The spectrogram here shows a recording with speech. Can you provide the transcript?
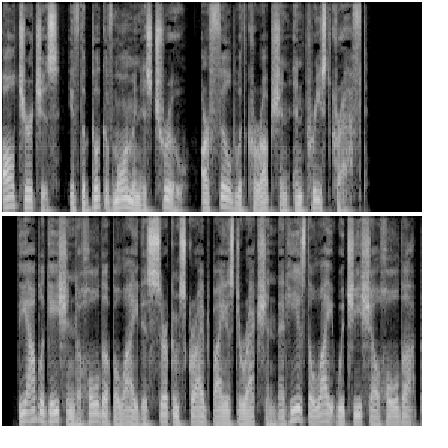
All churches, if the Book of Mormon is true, are filled with corruption and priestcraft. The obligation to hold up a light is circumscribed by his direction that he is the light which ye shall hold up.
